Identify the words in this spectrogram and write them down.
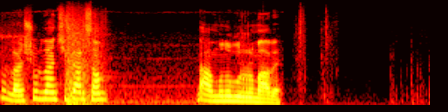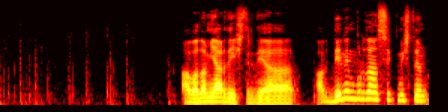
Dur lan şuradan çıkarsam ben bunu vururum abi. Abi adam yer değiştirdi ya. Abi demin buradan sıkmıştın.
